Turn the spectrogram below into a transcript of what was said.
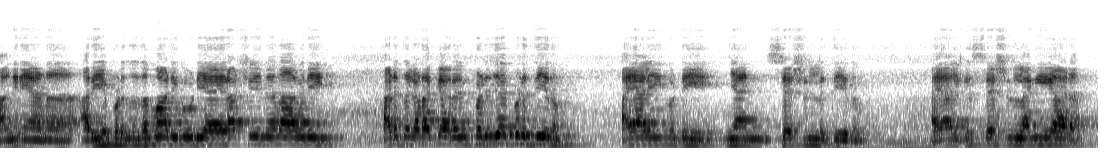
അങ്ങനെയാണ് അറിയപ്പെടുന്ന തമ്മാടി കൂടിയായ രാഷ്ട്രീയ നേതാവിനെ അടുത്ത കടക്കാരൻ പരിചയപ്പെടുത്തിയതും അയാളെയും കൂട്ടി ഞാൻ സ്റ്റേഷനിലെത്തിയതും. അയാൾക്ക് സ്റ്റേഷനിൽ അംഗീകാരം.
